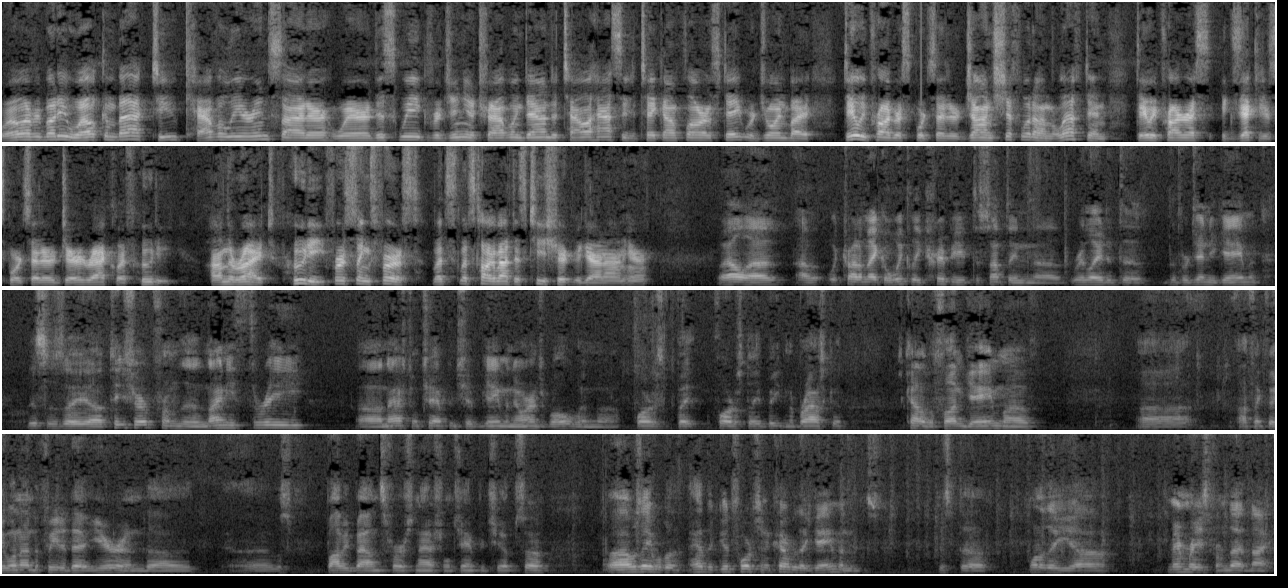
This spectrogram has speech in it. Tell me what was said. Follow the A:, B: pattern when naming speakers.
A: Well, everybody, welcome back to Cavalier Insider, where this week Virginia traveling down to Tallahassee to take on Florida State. We're joined by Daily Progress sports editor John Shifflett on the left and Daily Progress executive sports editor Jerry Ratcliffe Hootie on the right. Hootie, first things first. Let's let's talk about this T-shirt we got on here.
B: Well, uh, I, we try to make a weekly tribute to something uh, related to the Virginia game. This is a uh, T-shirt from the '93 uh, national championship game in the Orange Bowl when uh, Florida State Florida State beat Nebraska. It's kind of a fun game. Uh, uh, I think they went undefeated that year, and uh, uh, it was Bobby Bowden's first national championship. So uh, I was able to have the good fortune to cover that game, and just uh, one of the uh, memories from that night.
